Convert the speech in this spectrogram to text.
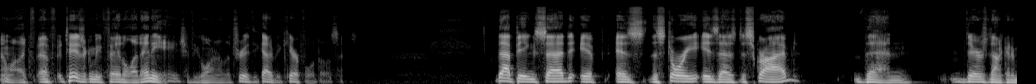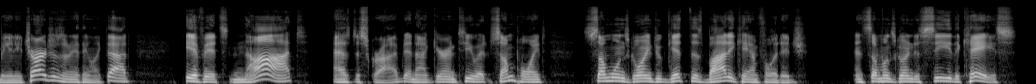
And well, like a taser can be fatal at any age. If you want to know the truth, you got to be careful with those things. That being said, if as the story is as described, then there's not going to be any charges or anything like that. If it's not as described, and I guarantee you at some point someone's going to get this body cam footage and someone's going to see the case,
